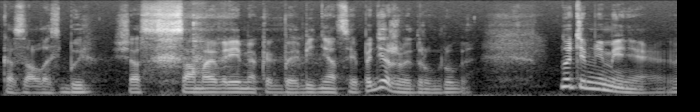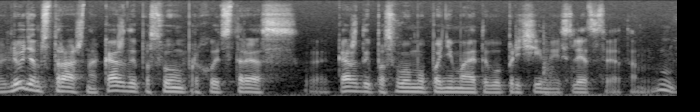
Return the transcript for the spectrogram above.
казалось бы, сейчас самое время как бы объединяться и поддерживать друг друга. Но, тем не менее, людям страшно, каждый по-своему проходит стресс, каждый по-своему понимает его причины и следствия. Там, ну,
